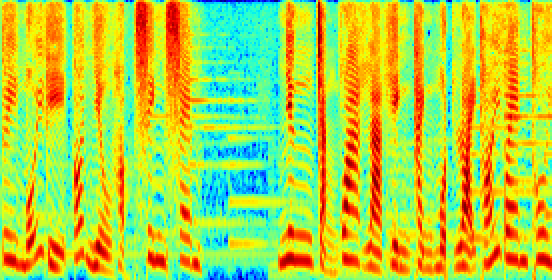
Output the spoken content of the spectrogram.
Tuy mỗi kỳ có nhiều học sinh xem, nhưng chẳng qua là hình thành một loại thói quen thôi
